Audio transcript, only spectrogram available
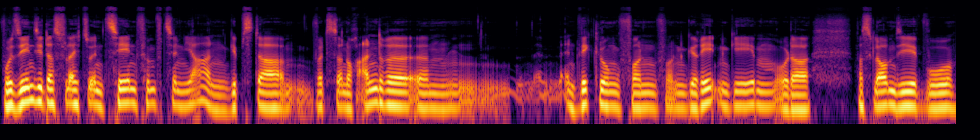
Wo sehen Sie das vielleicht so in 10, 15 Jahren? Gibt's da, wird es da noch andere ähm, Entwicklungen von, von Geräten geben oder was glauben Sie, wo,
